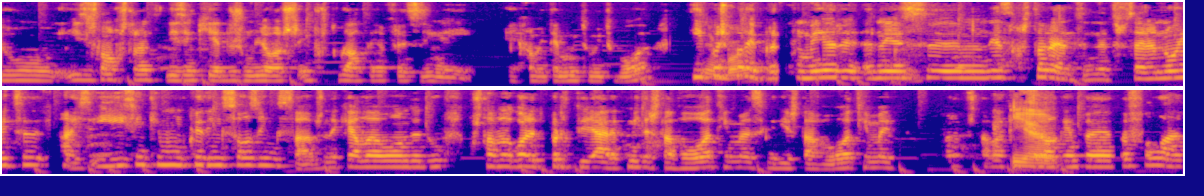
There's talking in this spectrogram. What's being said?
Do, existe lá um restaurante que dizem que é dos melhores em Portugal, tem a francesinha aí. E realmente é muito, muito boa. E É depois boa. parei para comer nesse, nesse restaurante, na terceira noite, e senti-me um bocadinho sozinho, sabes? Naquela onda do gostava agora de partilhar, a comida estava ótima, a sangria estava ótima, e gostava aqui de ter Yeah. alguém para, para falar.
